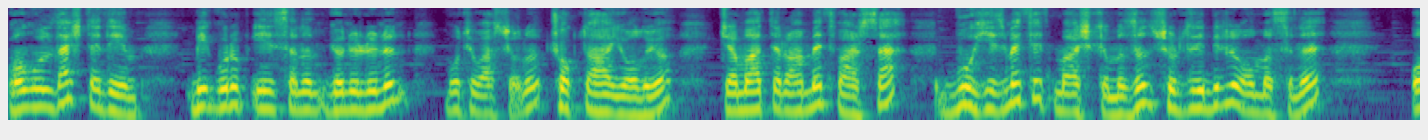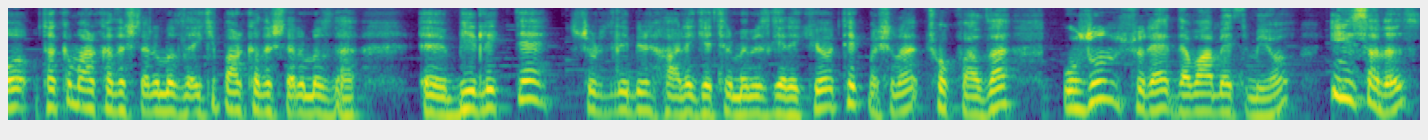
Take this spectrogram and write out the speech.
gonguldaş dediğim bir grup insanın gönüllünün motivasyonu çok daha iyi oluyor. Cemaatte rahmet varsa bu hizmet etme aşkımızın sürdürülebilir olmasını o takım arkadaşlarımızla, ekip arkadaşlarımızla e, birlikte sürdürülebilir hale getirmemiz gerekiyor. Tek başına çok fazla uzun süre devam etmiyor. İnsanız,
